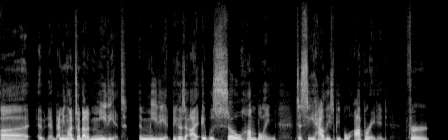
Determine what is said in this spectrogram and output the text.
Uh, I mean, I'm talking about immediate, immediate, because I it was so humbling to see how these people operated for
